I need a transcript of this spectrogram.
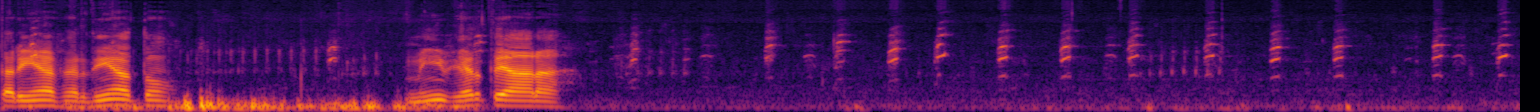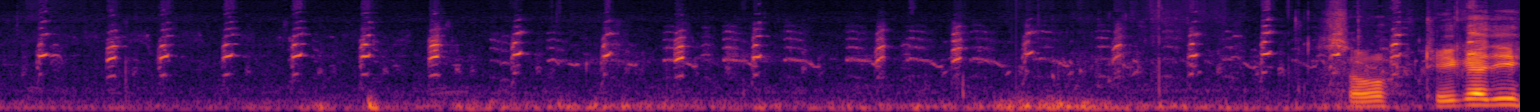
ਤਰੀਆਂ ਫਿਰਦੀਆਂ ਉਤੋਂ। ਮੀਂਹ ਫਿਰ ਤਿਆਰ ਆ। ਸੋ ਠੀਕ ਹੈ ਜੀ।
